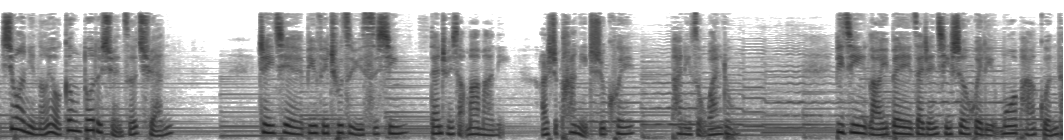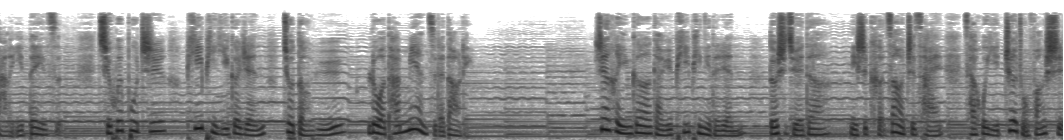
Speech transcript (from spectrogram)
希望你能有更多的选择权。这一切并非出自于私心，单纯想骂骂你，而是怕你吃亏，怕你走弯路。毕竟老一辈在人情社会里摸爬滚打了一辈子，岂会不知批评一个人就等于落他面子的道理？任何一个敢于批评你的人，都是觉得你是可造之才，才会以这种方式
